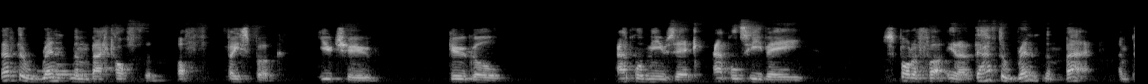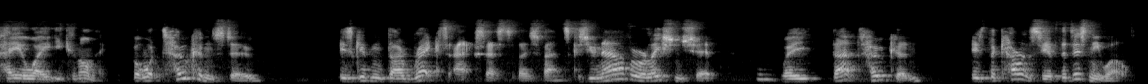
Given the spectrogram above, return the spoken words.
They have to rent them back off them, off Facebook, YouTube, Google, Apple Music, Apple TV, Spotify. You know, they have to rent them back and pay away economic. But what tokens do is give them direct access to those fans because you now have a relationship mm. where that token is the currency of the Disney world.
